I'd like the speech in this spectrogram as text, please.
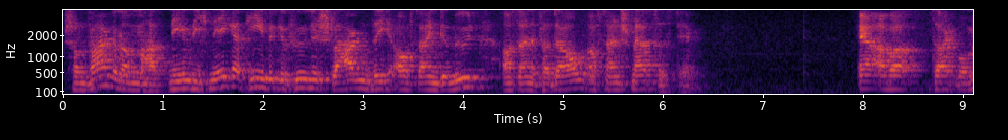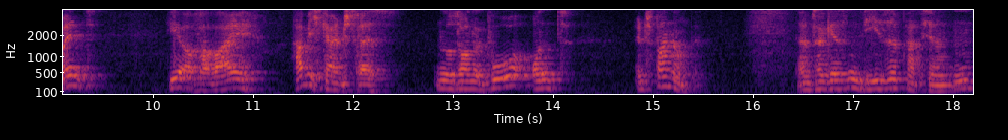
schon wahrgenommen hat, nämlich negative Gefühle schlagen sich auf sein Gemüt, auf seine Verdauung, auf sein Schmerzsystem. Er aber sagt, Moment, hier auf Hawaii habe ich keinen Stress, nur Sonne pur und Entspannung. Dann vergessen diese Patienten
